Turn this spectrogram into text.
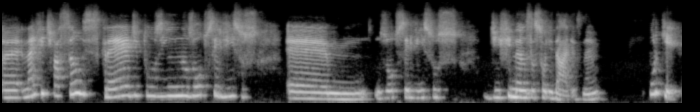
é, na efetivação desses créditos e nos outros serviços é, os outros serviços de finanças solidárias, né? Por quê?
